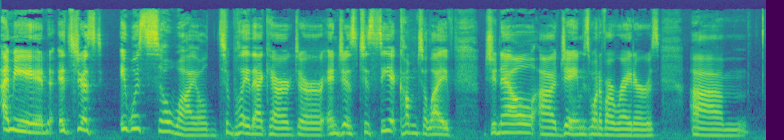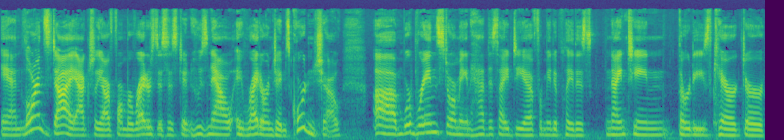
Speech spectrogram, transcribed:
I mean, it's just it was so wild to play that character and just to see it come to life. Janelle uh, James, one of our writers, um, and Lawrence Dye, actually our former writer's assistant, who's now a writer on James Corden show, um, were brainstorming and had this idea for me to play this 1930s character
